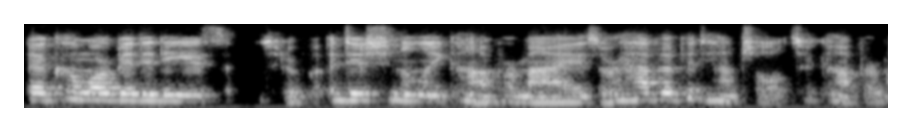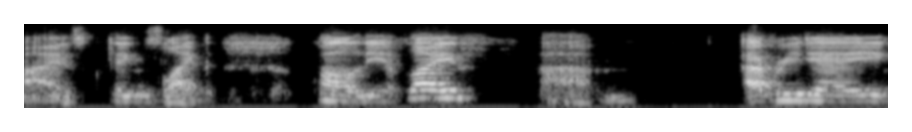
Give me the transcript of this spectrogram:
the comorbidities sort of additionally compromise or have the potential to compromise things like quality of life, um, everyday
